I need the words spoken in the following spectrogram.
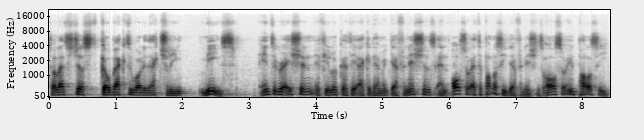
So let's just go back to what it actually means. Integration, if you look at the academic definitions and also at the policy definitions, also in policy,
